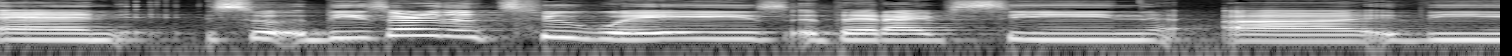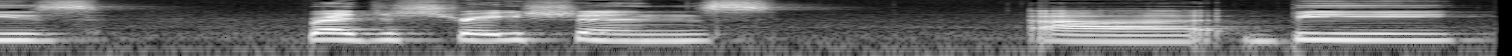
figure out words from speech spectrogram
and so these are the two ways that i've seen uh, these registrations uh, be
